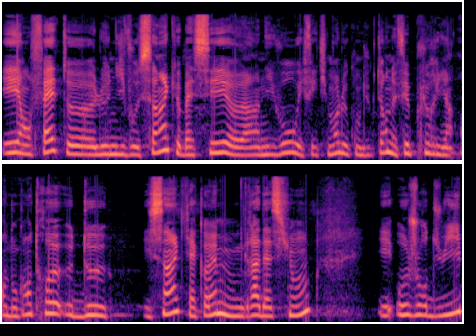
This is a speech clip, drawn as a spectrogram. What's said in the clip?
Et en fait, le niveau 5, bah, c'est un niveau où effectivement le conducteur ne fait plus rien. Donc entre 2 et 5, il y a quand même une gradation. Et aujourd'hui,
